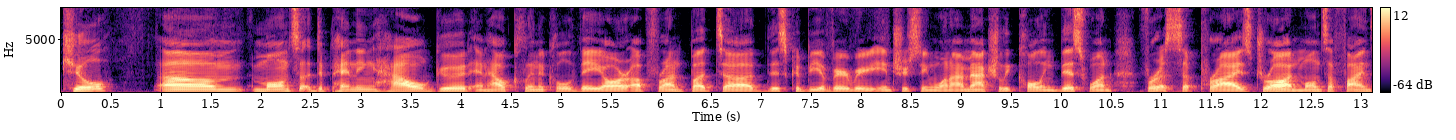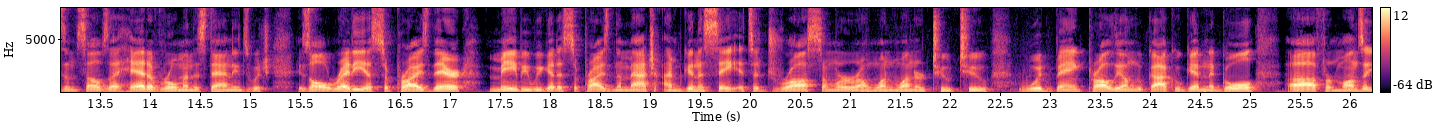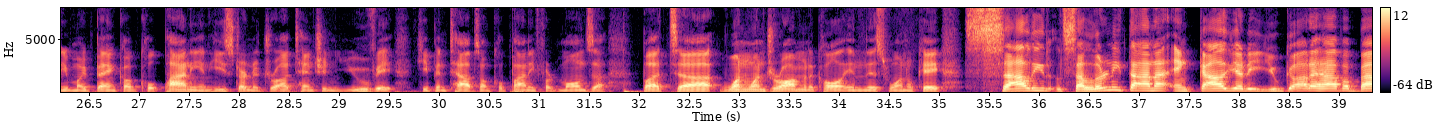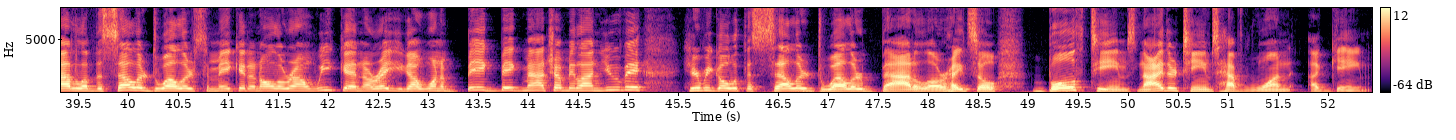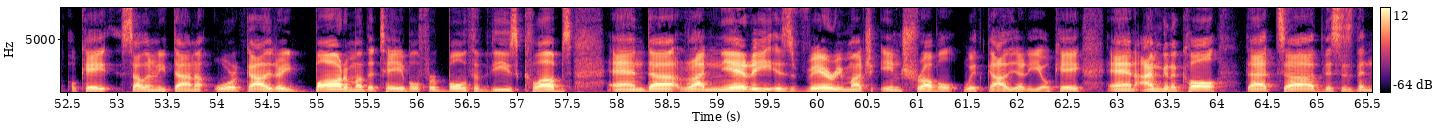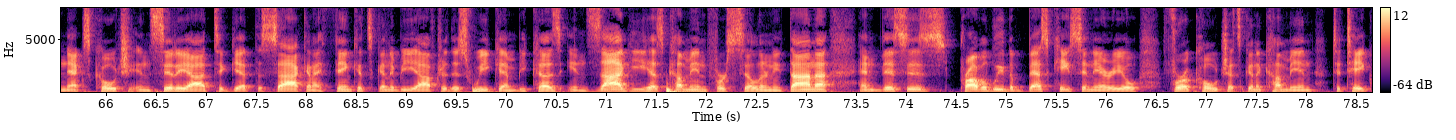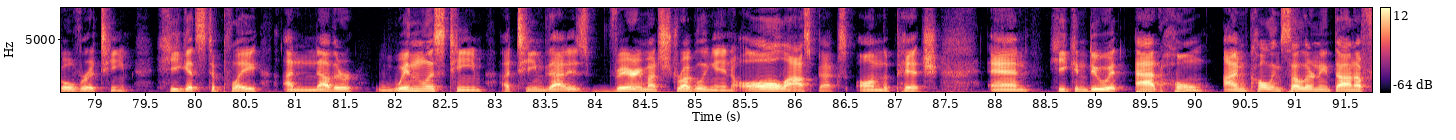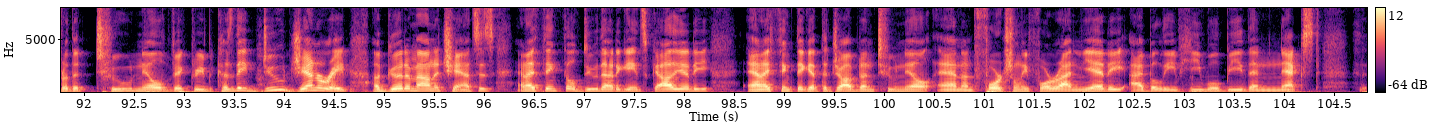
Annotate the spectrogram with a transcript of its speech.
kill um, Monza, depending how good and how clinical they are up front. But uh, this could be a very, very interesting one. I'm actually calling this one for a surprise draw. And Monza finds themselves ahead of Roma in the standings, which is already a surprise there. Maybe we get a surprise in the match. I'm going to say it's a draw somewhere around 1 1 or 2 2. Would bank probably on Lukaku getting a goal. Uh, for Monza, you might bank on Colpani, and he's starting to draw attention. Juve keeping tabs on Colpani for Monza. But 1 uh, 1 draw, I'm going to call in this one, okay? Sali, Salernitana and Cagliari, you got to have a battle of the cellar dwellers to make it an all around weekend, all right? You got one a big, big matchup, Milan Juve here we go with the cellar dweller battle, all right? So both teams, neither teams have won a game, okay? Salernitana or Cagliari, bottom of the table for both of these clubs. And uh, Ranieri is very much in trouble with Cagliari, okay? And I'm going to call that uh, this is the next coach in Serie A to get the sack, and I think it's going to be after this weekend because Inzaghi has come in for Salernitana, and this is probably the best case scenario for a coach that's going to come in to take over a team. He gets to play another winless team, a team that is very much struggling in all aspects on the pitch, and he can do it at home. I'm calling Salernitana for the 2 0 victory because they do generate a good amount of chances, and I think they'll do that against Cagliari. And I think they get the job done 2 0. And unfortunately for Ranieri, I believe he will be the next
